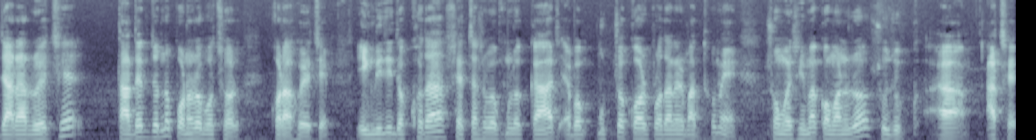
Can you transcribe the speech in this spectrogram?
যারা রয়েছে, তাদের জন্য পনেরো বছর করা হয়েছে। ইংরেজি দক্ষতা, স্বেচ্ছাসেবকমূলক কাজ এবং উচ্চ কর প্রদানের মাধ্যমে সময়সীমা কমানোরও সুযোগ আছে।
